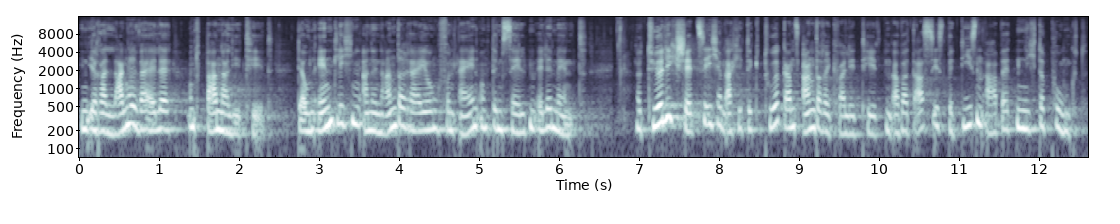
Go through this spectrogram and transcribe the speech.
in ihrer Langeweile und Banalität, der unendlichen Aneinanderreihung von ein und demselben Element. Natürlich schätze ich an Architektur ganz andere Qualitäten, aber das ist bei diesen Arbeiten nicht der Punkt.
